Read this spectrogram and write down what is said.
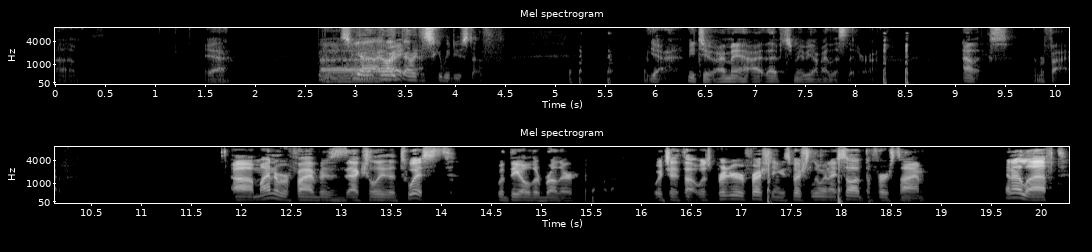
um, yeah, Anyway, so yeah, I Uh, like right. I like the Scooby Doo stuff. yeah, me too. I may I, that's maybe on my list later on. Alex, number five. Uh, my number five is actually the twist with the older brother, which I thought was pretty refreshing, especially when I saw it the first time. And I laughed.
